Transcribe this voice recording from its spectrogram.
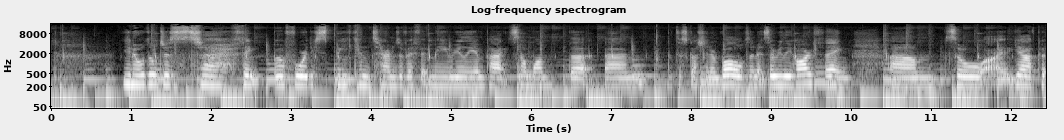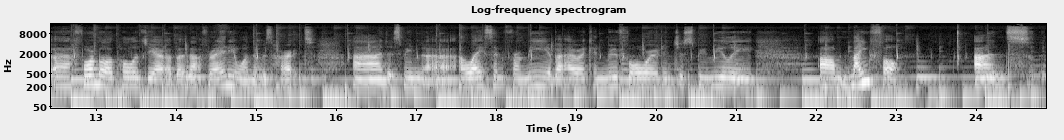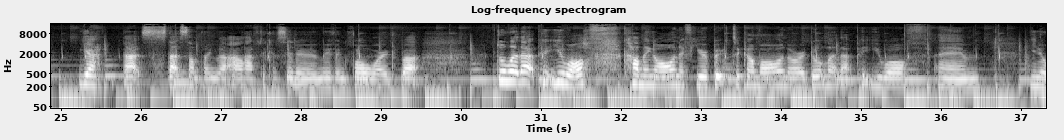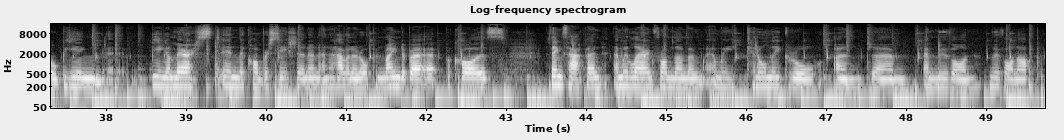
you know, they'll just uh, think before they speak in terms of if it may really impact someone that um, the discussion involves, and it's a really hard thing. Um, so, I, yeah, I put a formal apology out about that for anyone that was hurt, and it's been a, a lesson for me about how I can move forward and just be really um, mindful. And yeah, that's that's something that I'll have to consider moving forward, but don't let that put you off coming on if you're booked to come on, or don't let that put you off, um, you know, being being immersed in the conversation and, and having an open mind about it because things happen and we learn from them and, and we can only grow and um, and move on, move on up.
